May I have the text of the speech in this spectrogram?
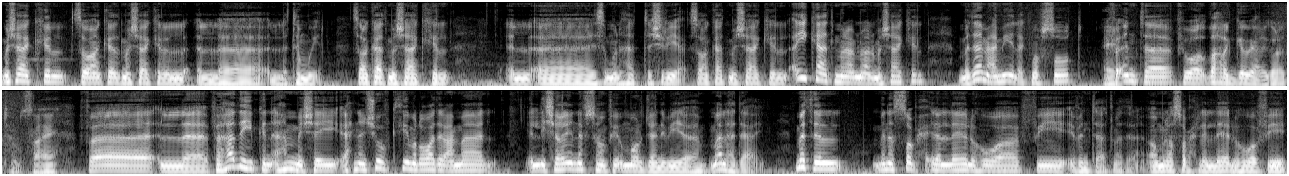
مشاكل سواء كانت مشاكل التمويل سواء كانت مشاكل آه، يسمونها التشريع سواء كانت مشاكل أي كانت من أنواع المشاكل ما دام عميلك مبسوط أيه. فأنت في ظهرك قوي على قولتهم. صحيح. فهذا يمكن أهم شيء. إحنا نشوف كثير من رواد الأعمال اللي شغالين نفسهم في أمور جانبية ما لها داعي. مثل من الصبح إلى الليل وهو في إيفنتات مثلا أو من الصبح لليل وهو في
